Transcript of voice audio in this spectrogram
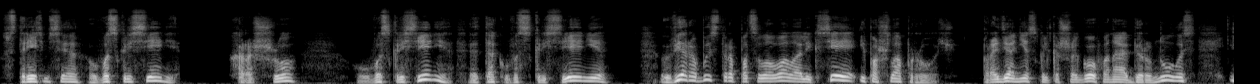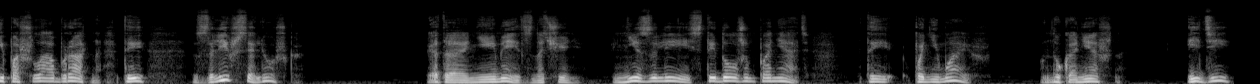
встретимся в воскресенье». «Хорошо, в воскресенье, так в воскресенье». Вера быстро поцеловала Алексея и пошла прочь. Пройдя несколько шагов, она обернулась и пошла обратно. «Ты злишься, Лешка?» «Это не имеет значения. Не злись, ты должен понять. Ты понимаешь? Ну, конечно. Иди.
